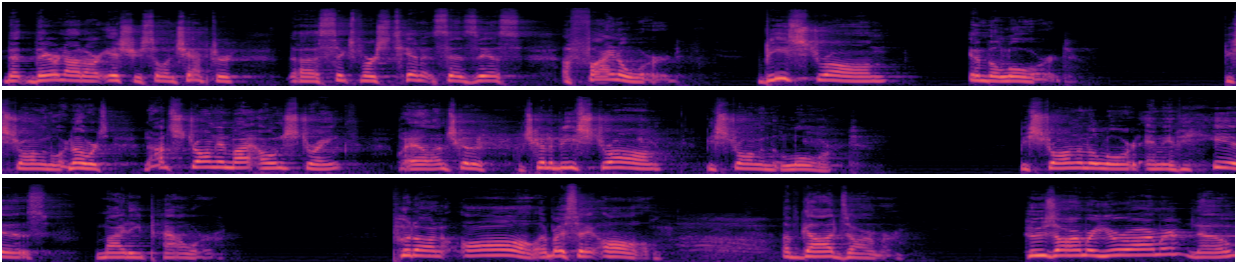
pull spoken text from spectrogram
that they're not our issue. So in chapter uh, 6, verse 10, it says this a final word be strong in the Lord. Be strong in the Lord. In other words, not strong in my own strength Well, I'm just gonna, I'm just gonna be strong. Be strong in the Lord. Be strong in the Lord and in his mighty power. Put on all, everybody say all, all. of God's armor. Whose armor? Your armor? No.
